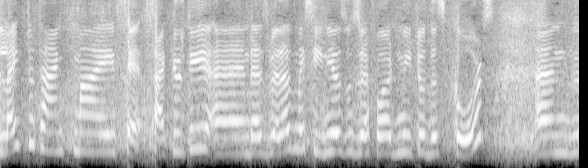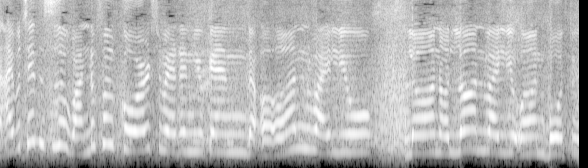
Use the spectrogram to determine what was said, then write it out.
like to thank my fa- faculty and as well as my seniors who referred me to this course. And I would say this is a wonderful course wherein you can earn while you learn or learn while you earn both ways.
